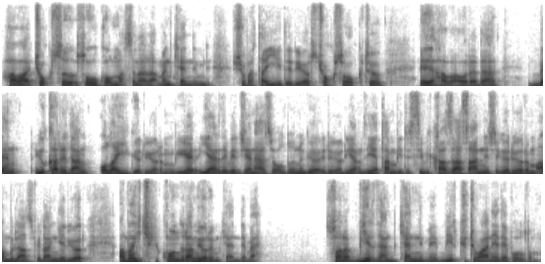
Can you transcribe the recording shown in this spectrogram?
Hava çok so- soğuk olmasına rağmen kendim Şubat ayıydı diyor. Çok soğuktu e, hava orada. Ben yukarıdan olayı görüyorum. Yer- yerde bir cenaze olduğunu görüyor. Yerde yatan birisi, bir kaza sahnesi görüyorum. Ambulans falan geliyor. Ama hiç konduramıyorum kendime. Sonra birden kendimi bir kütüphanede buldum.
